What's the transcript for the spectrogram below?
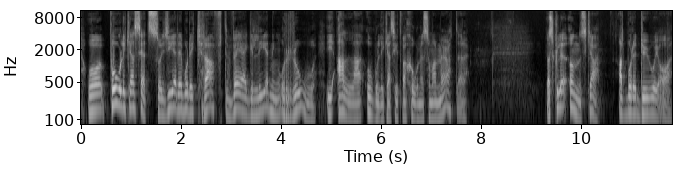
Och på olika sätt så ger det både kraft, vägledning och ro i alla olika situationer som man möter. Jag skulle önska att både du och jag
